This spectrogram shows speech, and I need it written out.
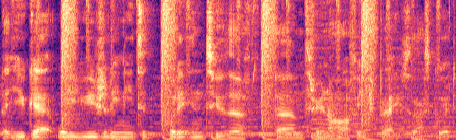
that you get where you usually need to put it into the um, three and a half inch bay so that's good.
